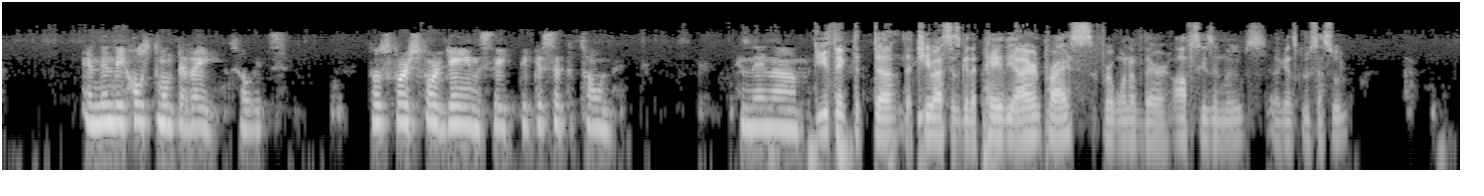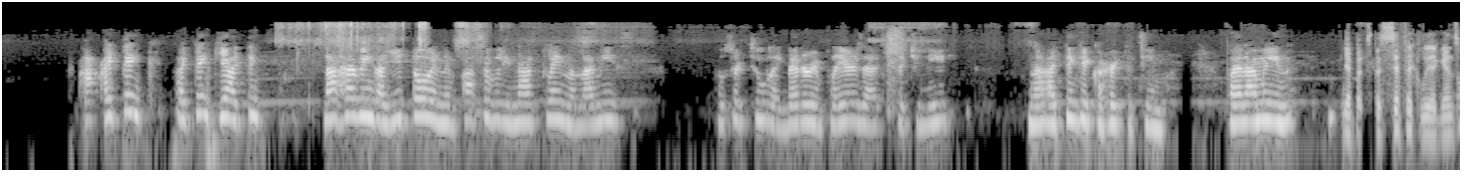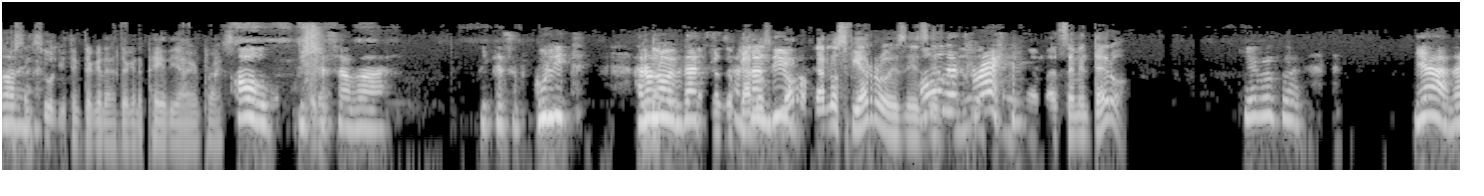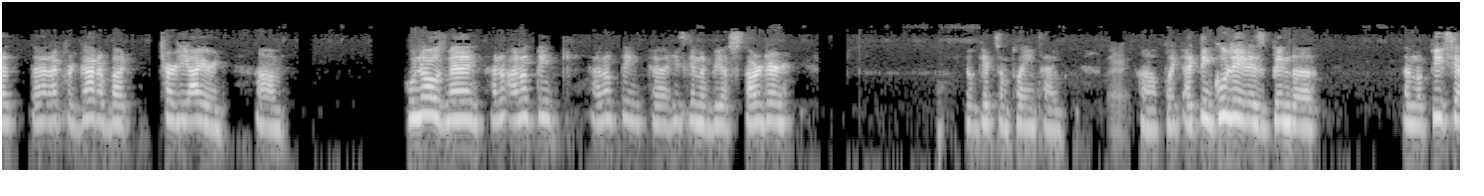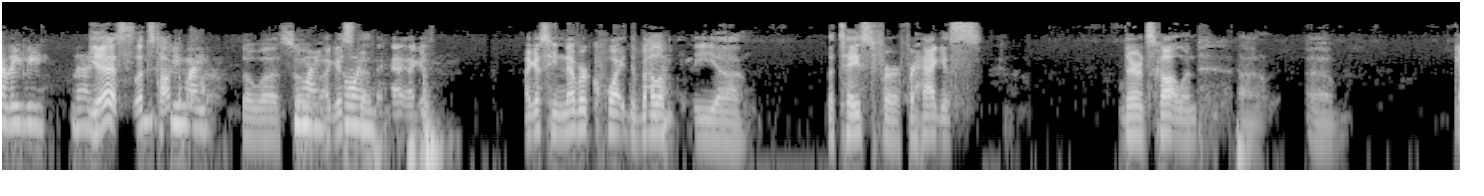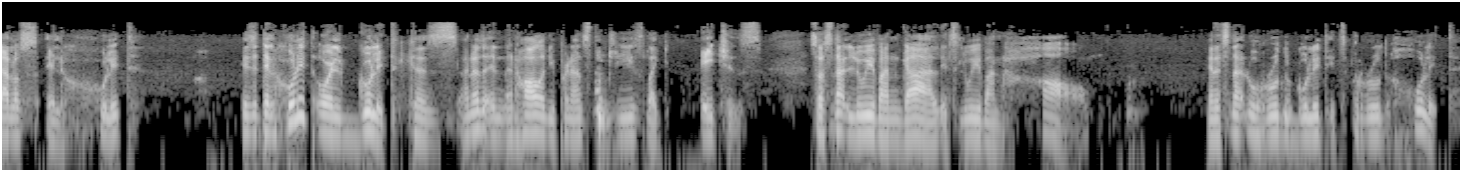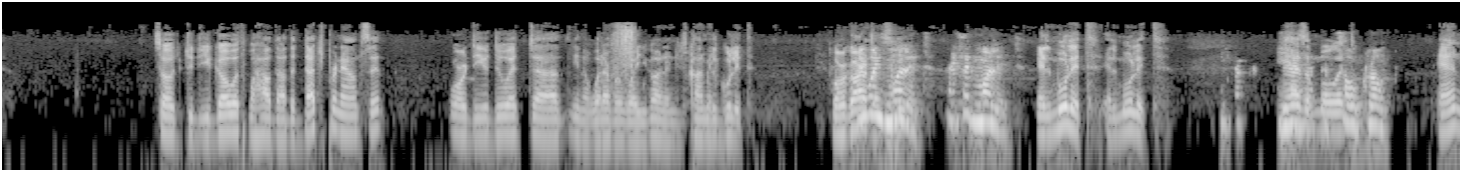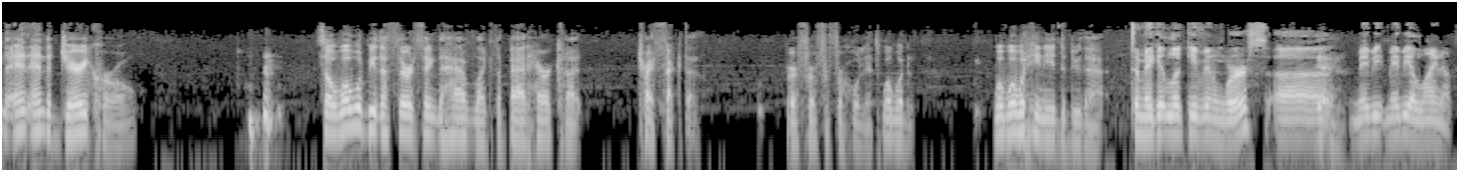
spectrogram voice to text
and then they host Monterrey. So it's those first four games they, they could set the tone. And then um, Do you think that uh, that Chivas is going to pay the iron price for one of their off-season moves against Cruz Azul? I, I think I think yeah I think not having Gallito and then possibly not playing Alanis, those are two like veteran players that that you need. No, I think it could hurt the team. But I mean, Yeah, but specifically against Cruz then- Azul, you think they're gonna they're gonna pay the iron price? oh, because of uh, because of Gullit. I don't know if that's because of a Carlos. Fierro. Carlos Fierro is is, Oh, is that's right. a, a cementero. Yeah, that's a- yeah, that that I forgot about Charlie Iron. Um, who knows, man? I don't. I don't think. I don't think uh, he's gonna be a starter. He'll get some playing time. All right. Uh, but I think Gullit has been the the noticia lately. Yes, let's talk about that. So, uh, so I guess the, I guess I guess he never quite developed the uh, the taste for for haggis there in Scotland. Uh, uh, Carlos El Hulit. Is it El Hulit or El Gulit? Because I know that in, in Holland you pronounce the G's like H's. So it's not Louis van Gaal, it's Louis van Gaal. and it's not Ruud Gullit, it's Ruud Hulit. So, did you go with how the, the Dutch pronounce it, or do you do it, uh, you know, whatever way you go and you just call him El Gullit? Well, I went mullet. I said mullet. El Mullet, El Mullet. He has a mullet So close. and, and, and a Jerry curl. so, what would be the third thing to have, like the bad haircut trifecta for for for, for Hulit? What would what, what would he need to do that? To make it look even worse, uh, Yeah. maybe maybe a lineup.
